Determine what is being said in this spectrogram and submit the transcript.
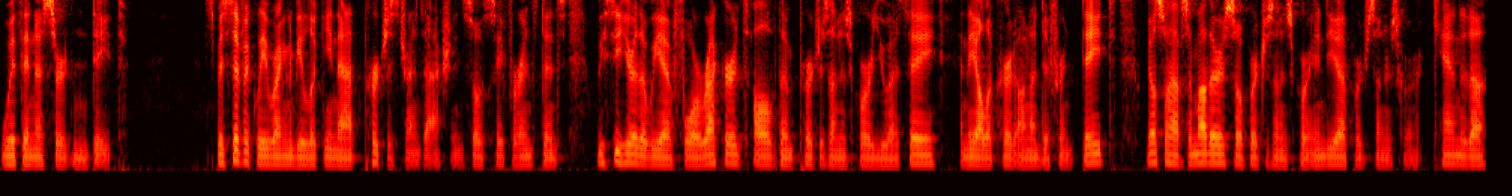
within a certain date? Specifically, we're going to be looking at purchase transactions. So say for instance, we see here that we have four records, all of them purchase underscore USA, and they all occurred on a different date. We also have some others, so purchase underscore India, purchase underscore Canada,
